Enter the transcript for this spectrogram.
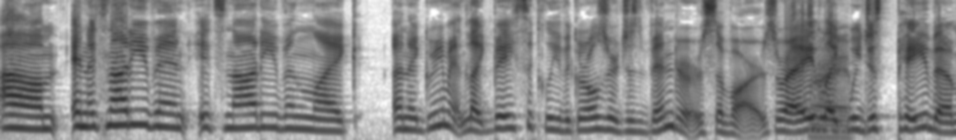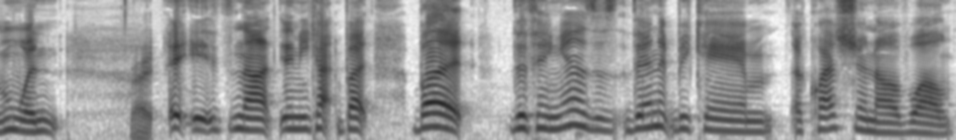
um, and it's not even it's not even like an agreement. Like basically, the girls are just vendors of ours, right? Like we just pay them when Right. it, it's not any kind. But but the thing is, is then it became a question of well.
